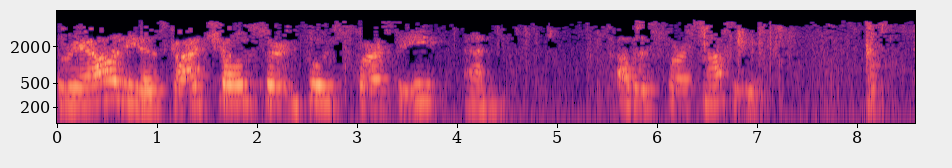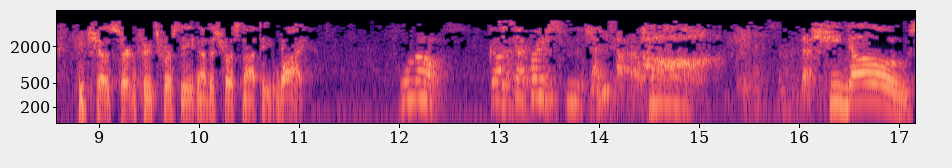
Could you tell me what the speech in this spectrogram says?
the reality is God chose certain foods for us to eat and others for us not to eat. He chose certain foods for us to eat and others for us not to eat. Why? Who knows? To separate us from the Gentiles. That's right. She knows.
